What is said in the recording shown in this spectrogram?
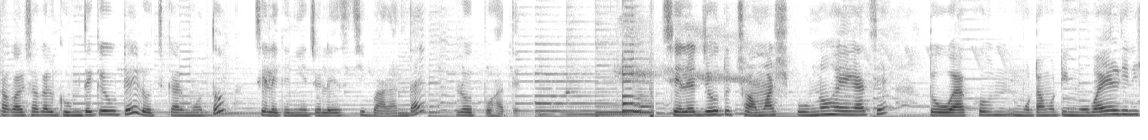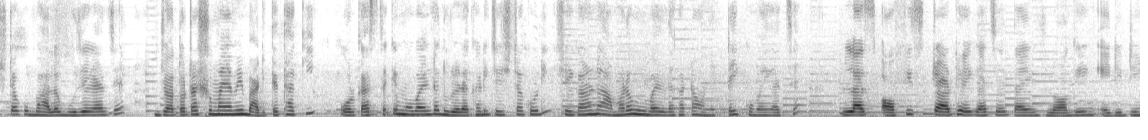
সকাল সকাল ঘুম থেকে উঠে রোজকার মতো ছেলেকে নিয়ে চলে এসেছি বারান্দায় রোদ পোহাতে। ছেলের যেহেতু ছ মাস পূর্ণ হয়ে গেছে তো এখন মোটামুটি মোবাইল জিনিসটা খুব ভালো বুঝে গেছে। যতটা সময় আমি বাড়িতে থাকি, ওর কাছ থেকে মোবাইলটা দূরে রাখারই চেষ্টা করি। সেই কারণে আমারও মোবাইল দেখাটা অনেকটাই কমে গেছে। প্লাস অফিস স্টার্ট হয়ে গেছে, তাই ভ্লগিং এডিটিং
